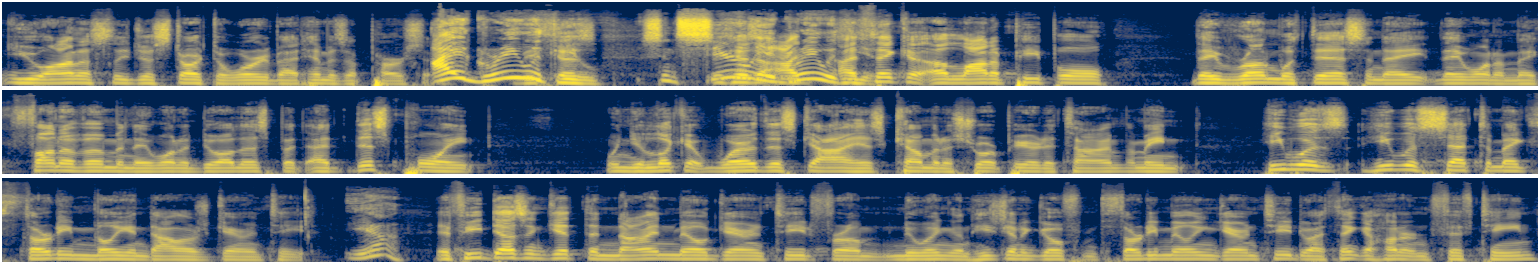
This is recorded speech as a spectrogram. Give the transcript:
you honestly just start to worry about him as a person. I agree with you. Sincerely because I- agree with I you. think a lot of people they run with this and they they want to make fun of him and they want to do all this, but at this point, when you look at where this guy has come in a short period of time, I mean, he was he was set to make thirty million dollars guaranteed. yeah. If he doesn't get the nine mil guaranteed from New England, he's going to go from thirty million guaranteed to I think one hundred and fifteen,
